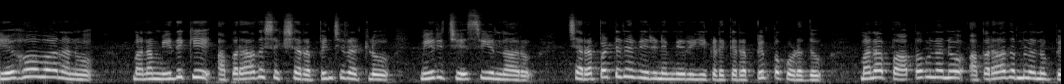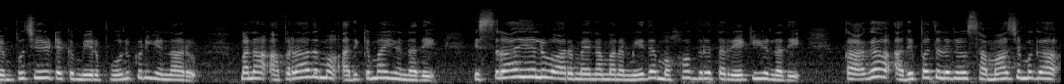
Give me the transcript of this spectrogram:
యెహోవానను మన మీదికి అపరాధ శిక్ష రప్పించినట్లు మీరు చేసి ఉన్నారు. చెరపట్టిన వీరిని మీరు ఇక్కడికి రప్పింపకూడదు. మన పాపములను అపరాధములను పెంపు చేయుటకు మీరు పూనుకుని ఉన్నారు. మన అపరాధము అధికమై ఉన్నది. ఇస్రాయేలు వారమైన మన మీద మహోగ్రత రేగి ఉన్నది కాగా అధిపతులను సమాజముగా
